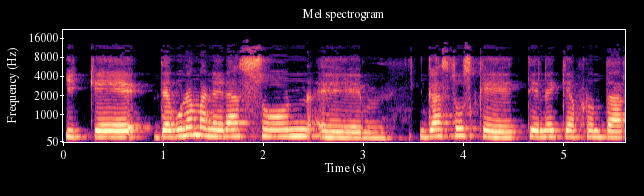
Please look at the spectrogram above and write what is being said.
y que de alguna manera son em, gastos que tiene que afrontar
